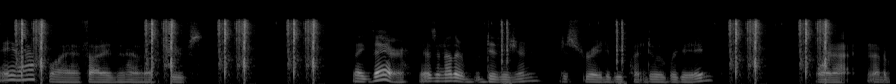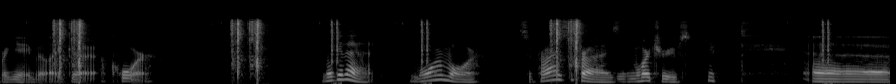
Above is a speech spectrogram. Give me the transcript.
Maybe that's why I thought I didn't have enough troops. Like there, there's another division just ready to be put into a brigade. Or not, not a brigade, but like a, a corps. Look at that. More and more. Surprise, surprise, there's more troops. uh,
